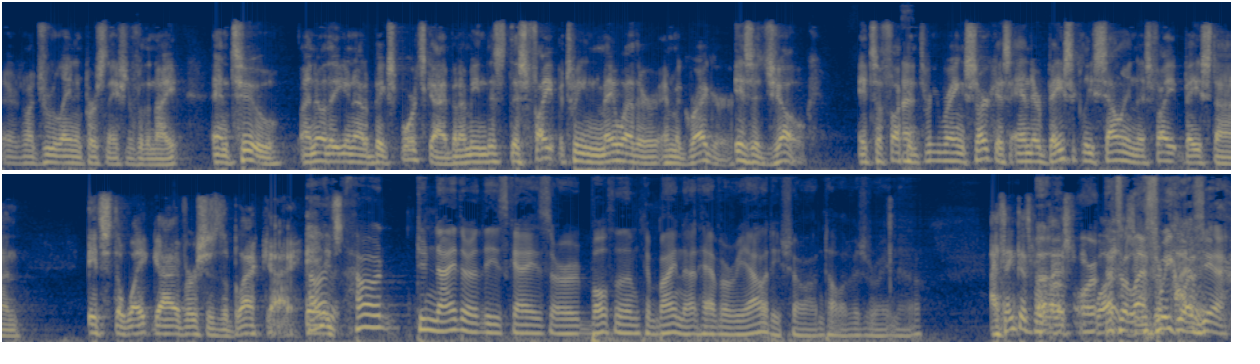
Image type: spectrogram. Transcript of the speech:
There's my Drew Lane impersonation for the night. And two, I know that you're not a big sports guy, but I mean this this fight between Mayweather and McGregor is a joke. It's a fucking three ring circus, and they're basically selling this fight based on it's the white guy versus the black guy. How, And is- it's how do neither of these guys or both of them combined not have a reality show on television right now? I think that's what Uh, last week or- was. That's what last their week was, yeah.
